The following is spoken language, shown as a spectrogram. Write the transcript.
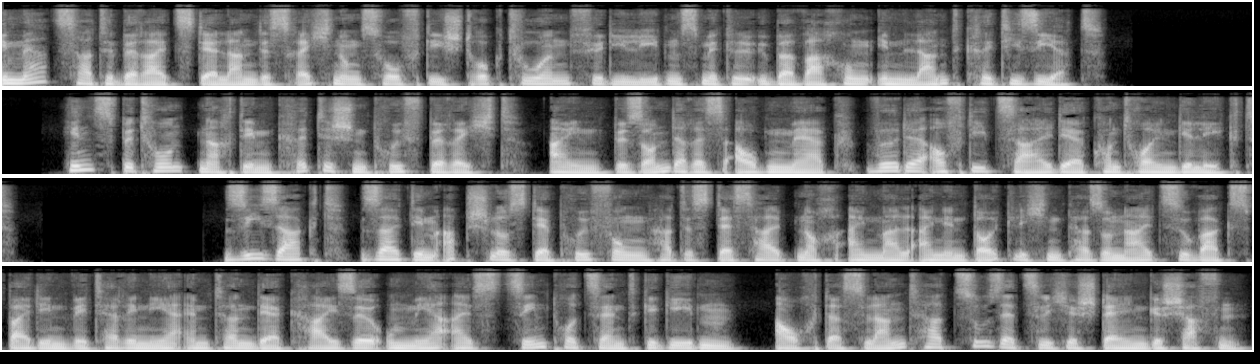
Im März hatte bereits der Landesrechnungshof die Strukturen für die Lebensmittelüberwachung im Land kritisiert. Hinz betont nach dem kritischen Prüfbericht, ein besonderes Augenmerk würde auf die Zahl der Kontrollen gelegt. Sie sagt, seit dem Abschluss der Prüfung hat es deshalb noch einmal einen deutlichen Personalzuwachs bei den Veterinärämtern der Kreise um mehr als 10 Prozent gegeben, auch das Land hat zusätzliche Stellen geschaffen.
